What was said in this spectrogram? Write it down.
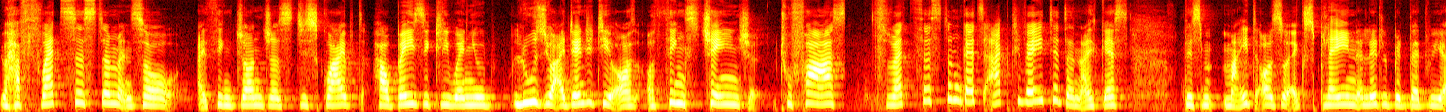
you have threat system. And so I think John just described how basically when you lose your identity or, or things change too fast, threat system gets activated. And I guess this might also explain a little bit that we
